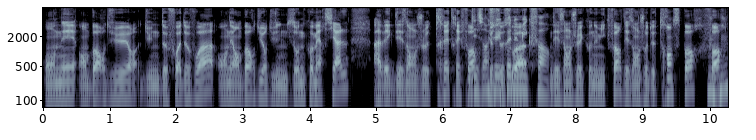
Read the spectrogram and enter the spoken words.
on est en bordure d'une deux fois deux voies, on est en bordure d'une zone commerciale avec des enjeux très très forts, Des que enjeux ce économiques soit forts. des enjeux économiques forts, des enjeux de transport forts. Mhm.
